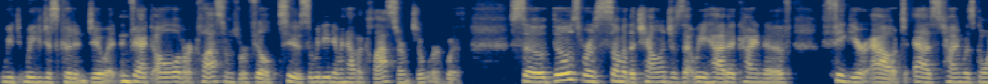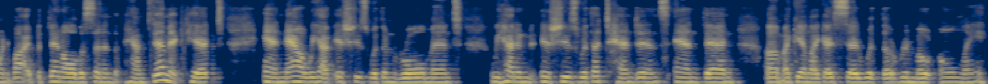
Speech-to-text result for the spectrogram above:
we, we just couldn't do it. In fact, all of our classrooms were filled too. So we didn't even have a classroom to work with. So those were some of the challenges that we had to kind of figure out as time was going by. But then all of a sudden the pandemic hit and now we have issues with enrollment. We had issues with attendance. And then um, again, like I said, with the remote only,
